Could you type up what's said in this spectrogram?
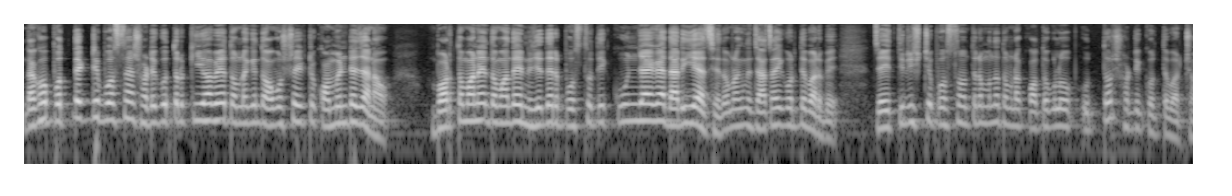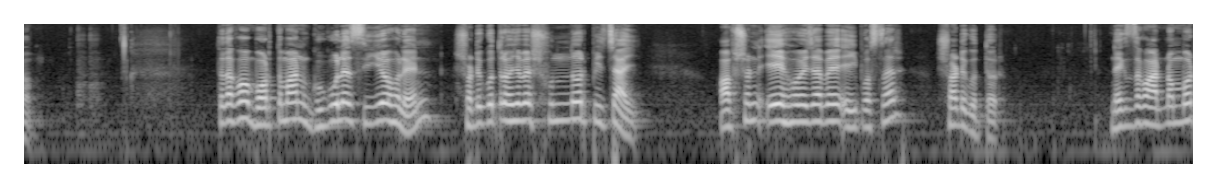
দেখো, প্রত্যেকটি প্রশ্নের সঠিক উত্তর কী হবে তোমরা কিন্তু অবশ্যই একটু কমেন্টে জানাও। বর্তমানে তোমাদের নিজেদের প্রস্তুতি কোন জায়গায় দাঁড়িয়ে আছে? তোমরা কিন্তু যাচাই করতে পারবে যে এই তিরিশটি প্রশ্ন উত্তরের মধ্যে তোমরা কতগুলো উত্তর সঠিক করতে পারছ। তো দেখো, বর্তমান গুগলের সিইও হলেন, সঠিক উত্তর হয়ে যাবে সুন্দর পিচাই। অপশন এ হয়ে যাবে এই প্রশ্নের সঠিক উত্তর। নেক্সট দেখো, আট নম্বর।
